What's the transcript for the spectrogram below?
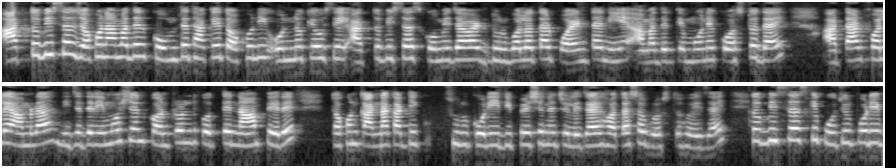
আত্মবিশ্বাস যখন আমাদের কমতে থাকে, তখনই অন্য কেউ সেই আত্মবিশ্বাস কমে যাওয়ার দুর্বলতার পয়েন্টটা নিয়ে আমাদেরকে মনে কষ্ট দেয়। আর তার ফলে আমরা নিজেদের ইমোশন কন্ট্রোল করতে না পেরে তখন কান্নাকাটি শুরু করি ডিপ্রেশনে চলে যায় হতাশাগ্রস্ত হয়ে যায় আত্মবিশ্বাসকে প্রচুর পরি-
